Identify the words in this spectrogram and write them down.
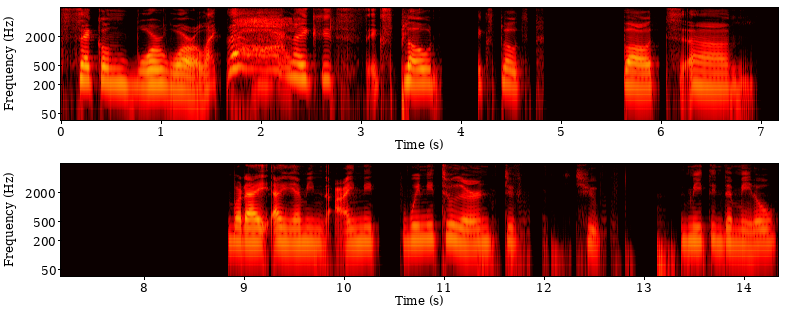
second world war like ah, like it's explode explodes but um but I, I i mean i need we need to learn to to meet in the middle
